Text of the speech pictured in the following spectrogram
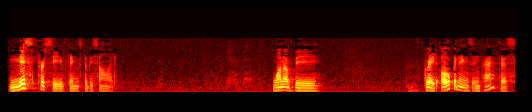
misperceive things to be solid. One of the great openings in practice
